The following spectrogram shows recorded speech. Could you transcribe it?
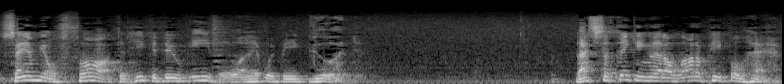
Samuel thought that he could do evil and it would be good. That's the thinking that a lot of people have.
